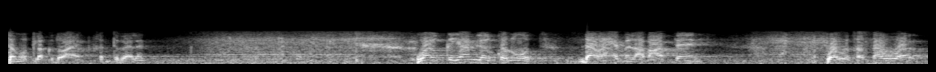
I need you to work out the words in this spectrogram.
ده مطلق دعاء خدت بالك؟ والقيام للقنوت. ده واحد من الأبعاد تاني. ويتصور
